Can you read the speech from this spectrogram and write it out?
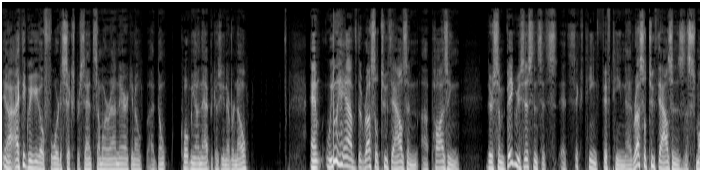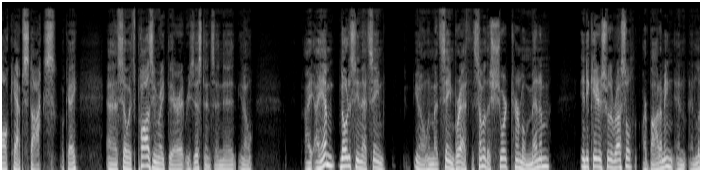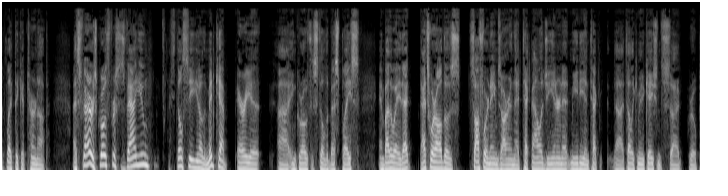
you know, I think we could go four to 6% somewhere around there. You know, uh, don't quote me on that because you never know. And we do have the Russell 2000 uh, pausing. There's some big resistance at, at 1615. Uh, Russell 2000 is the small cap stocks. Okay. Uh, so it's pausing right there at resistance. And, uh, you know, I, I am noticing that same, you know, in that same breath, that some of the short term momentum indicators for the Russell are bottoming and, and look like they could turn up. As far as growth versus value, I still see, you know, the mid cap area uh, in growth is still the best place. And by the way, that that's where all those software names are in that technology, internet, media, and tech, uh, telecommunications uh, group.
